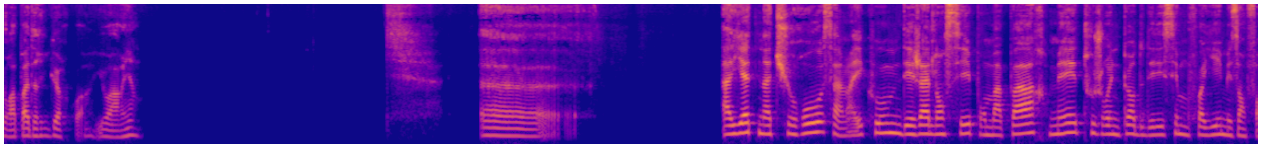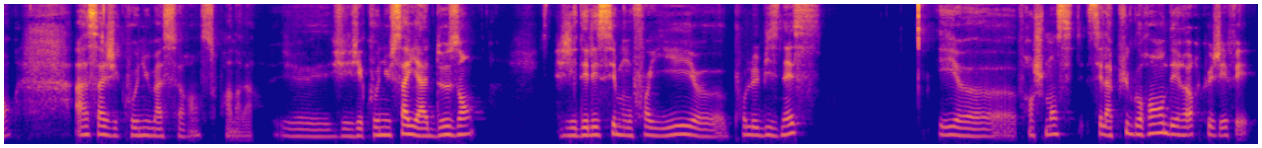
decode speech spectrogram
aura pas de rigueur, quoi. Il n'y aura rien. Euh... Naturo, salam alaikum, déjà lancé pour ma part, mais toujours une peur de délaisser mon foyer et mes enfants. Ah, ça, j'ai connu ma sœur, hein. J'ai connu ça il y a deux ans. J'ai délaissé mon foyer pour le business et franchement, c'est la plus grande erreur que j'ai fait.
